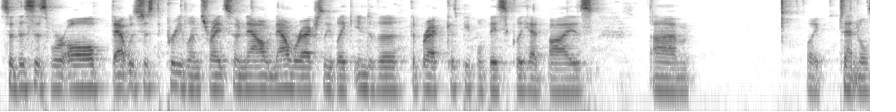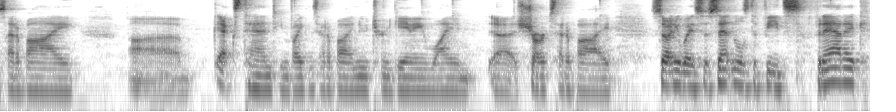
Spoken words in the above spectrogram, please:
So this is we're all that was just the prelims, right? So now now we're actually like into the the bracket because people basically had buys. Um, like Sentinels had a buy, uh, X10 Team Vikings had a buy, NUTURN Gaming, Y uh, Sharks had a buy. So anyway, so Sentinels defeats Fnatic.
